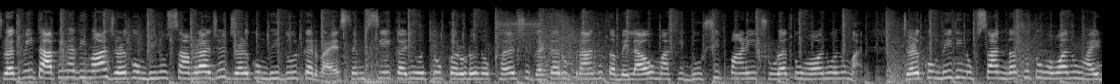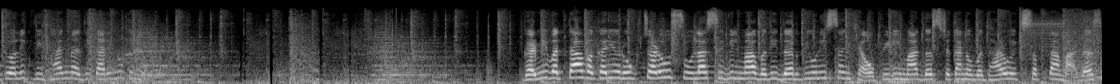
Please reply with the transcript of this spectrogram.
સુરતની તાપી નદીમાં જળકુંભીનું સામ્રાજ્ય, જળકુંભી દૂર કરવા એસએમસીએ કર્યો હતો કરોડોનો ખર્ચ. ગટર ઉપરાંત તબેલાઓમાંથી દૂષિત પાણી છોડાતું હોવાનું અનુમાન. જળકુંભીથી નુકસાન ન થતું હોવાનું હાઇડ્રોલિક વિભાગના અધિકારીનું કહેવું. ગરમી વધતા વકરીઓ રોગચાળો, સોલા સિવિલમાં વધી દર્દીઓની સંખ્યા. ઓપીડીમાં દસ ટકાનો વધારો એક સપ્તાહમાં. દસ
